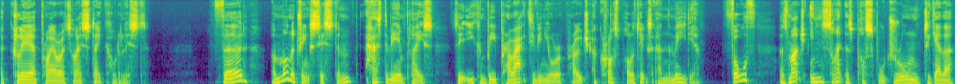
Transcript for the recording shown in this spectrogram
a clear prioritised stakeholder list. Third, a monitoring system has to be in place so that you can be proactive in your approach across politics and the media. Fourth, as much insight as possible drawn together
